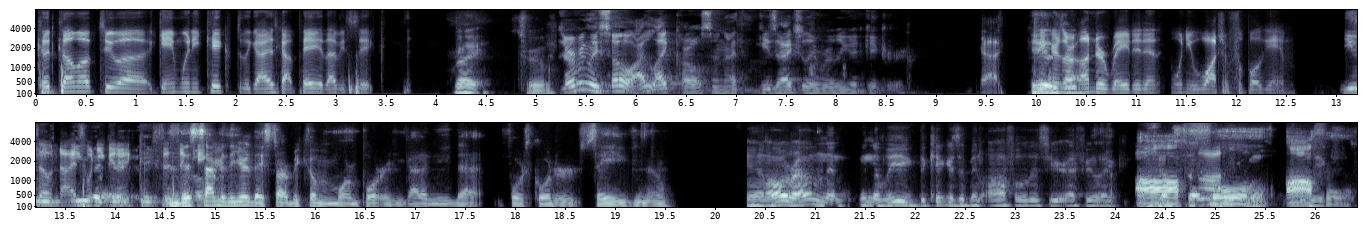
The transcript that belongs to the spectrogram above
could come up to a game winning kick to the guys got paid. That'd be sick. right. True. Deservingly so. I like Carlson. I think he's actually a really good kicker. Yeah, Kickers is are underrated when you watch a football game. You So nice when you get a good consistent And this kicker. time of the year, they start becoming more important. Gotta need that fourth quarter save. You know, And all around in, in the league, the kickers have been awful this year. I feel like awful, awful.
